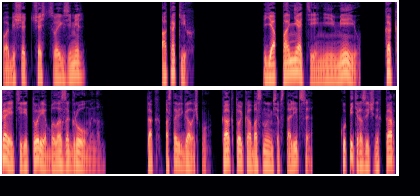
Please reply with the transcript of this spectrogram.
Пообещать часть своих земель? А каких? Я понятия не имею, какая территория была за Гроуменом. Так, поставить галочку. Как только обоснуемся в столице, купить различных карт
